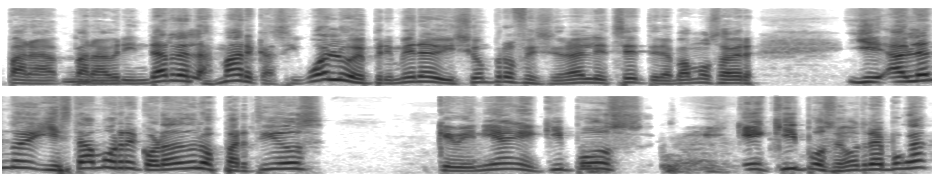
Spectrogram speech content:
para, para Mm. brindarle a las marcas. Igual lo de primera división profesional, etcétera. Vamos a ver. Y hablando, y estamos recordando los partidos que venían equipos, y qué equipos en otra época.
